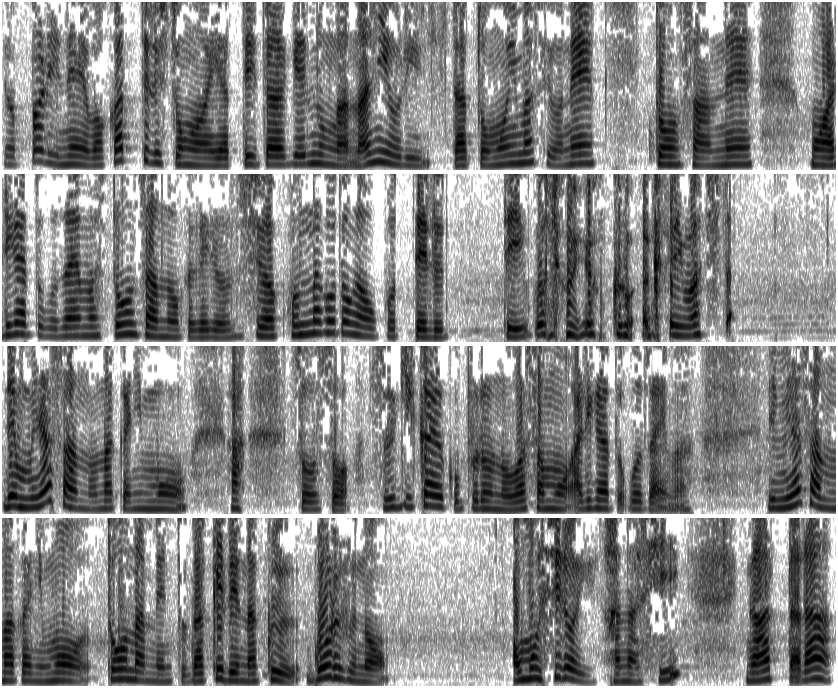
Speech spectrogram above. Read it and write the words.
やっぱりね、分かってる人がやっていただけるのが何よりだと思いますよね。ドンさんね。もうありがとうございます。ドンさんのおかげで私はこんなことが起こってるっていうことがよくわかりました。でも皆さんの中にも、あ、そうそう、鈴木かよ子プロの噂もありがとうございます。で、皆さんの中にもトーナメントだけでなく、ゴルフの面白い話があったら、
